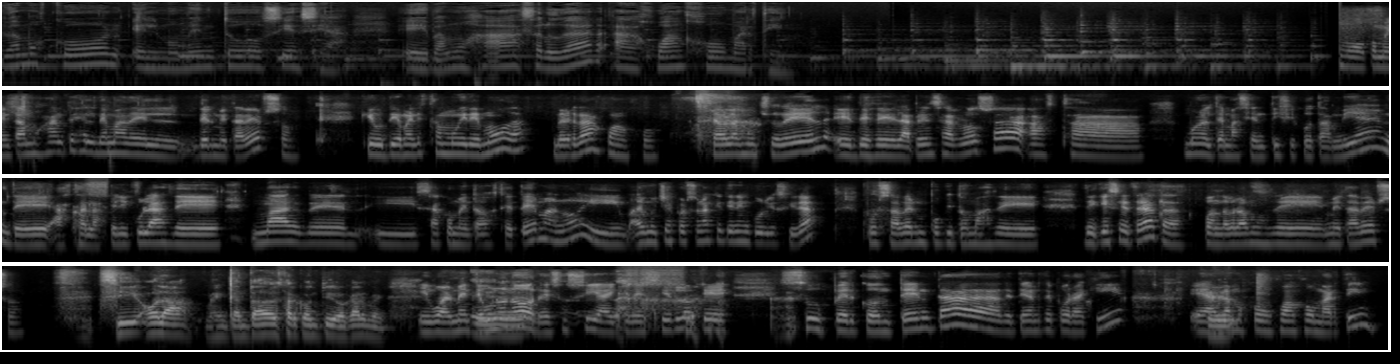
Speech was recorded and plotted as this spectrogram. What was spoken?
Vamos con el momento ciencia. Eh, vamos a saludar a Juanjo Martín. Como comentamos antes, el tema del, del metaverso, que últimamente está muy de moda, ¿verdad, Juanjo? Se habla mucho de él, eh, desde la prensa rosa hasta bueno, el tema científico también, de, hasta las películas de Marvel y se ha comentado este tema, ¿no? Y hay muchas personas que tienen curiosidad por saber un poquito más de, de qué se trata cuando hablamos de metaverso. Sí, hola, me ha encantado estar contigo, Carmen. Igualmente, un honor, eso sí, hay que decirlo que súper contenta de tenerte por aquí. Eh, hablamos con Juanjo Martín.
